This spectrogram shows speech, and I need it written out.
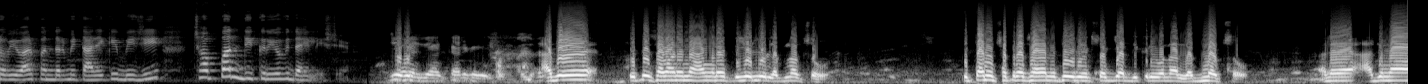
રવિવાર પંદરમી તારીખે બીજી છપ્પન દીકરીઓ વિદાય લેશે. આજે આંગણે પિયરિયું લગ્નોત્સવ પિતાની છત્રછાયા નથી એકસો અગિયાર દીકરીઓના લગ્નોત્સવ. અને આજના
